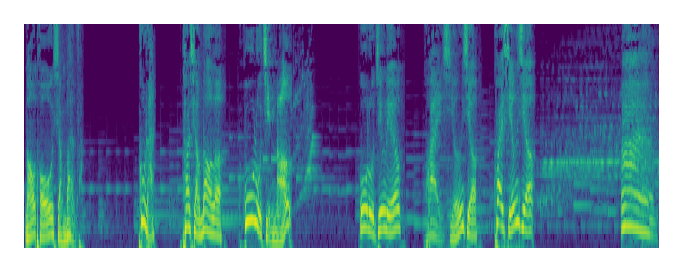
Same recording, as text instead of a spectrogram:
挠头想办法。突然，他想到了呼噜锦囊。呼噜精灵，快醒醒，快醒醒！啊，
